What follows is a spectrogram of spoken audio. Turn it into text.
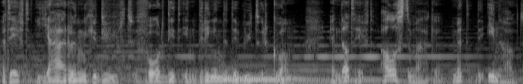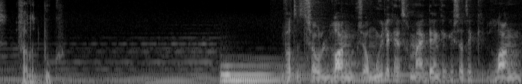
Het heeft jaren geduurd voor dit indringende debuut er kwam, en dat heeft alles te maken met de inhoud van het boek. Wat het zo lang zo moeilijk heeft gemaakt, denk ik, is dat ik lang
